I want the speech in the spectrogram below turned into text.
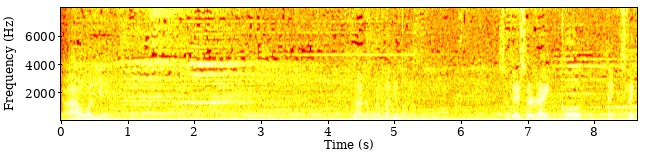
Ah, one minute. Wala laman yung ano. So there's a rite called like it's like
